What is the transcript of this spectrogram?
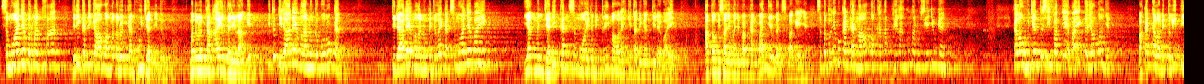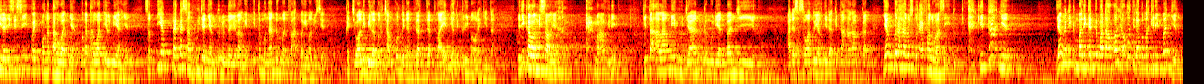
Semuanya bermanfaat. Jadi ketika Allah menurunkan hujan itu, menurunkan air dari langit, itu tidak ada yang mengandung keburukan. Tidak ada yang mengandung kejelekan, semuanya baik. Yang menjadikan semua itu diterima oleh kita dengan tidak baik atau misalnya menyebabkan banjir dan sebagainya, sebetulnya bukan karena Allah, karena perilaku manusia juga. Kalau hujan itu sifatnya ya baik dari Allahnya. Bahkan kalau diteliti dari sisi pengetahuannya, pengetahuan ilmiahnya, setiap tetesan hujan yang turun dari langit itu mengandung manfaat bagi manusia. Kecuali bila bercampur dengan zat-zat lain yang diterima oleh kita. Jadi kalau misalnya, maaf ini, kita alami hujan kemudian banjir, ada sesuatu yang tidak kita harapkan, yang harus berevaluasi itu kitanya. Jangan dikembalikan kepada Allah, Allah tidak pernah kirim banjir.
